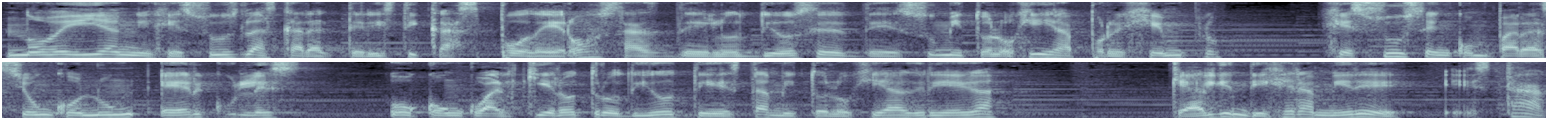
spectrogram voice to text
no veían en Jesús las características poderosas de los dioses de su mitología. Por ejemplo, Jesús en comparación con un Hércules o con cualquier otro dios de esta mitología griega, que alguien dijera, mire, esta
